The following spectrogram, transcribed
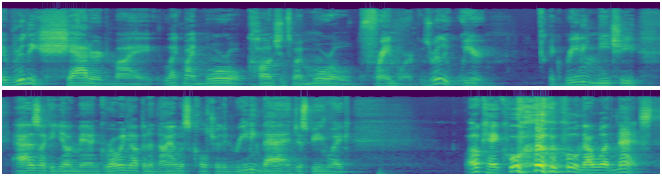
it really shattered my like my moral conscience, my moral framework. It was really weird. Like reading Nietzsche as like a young man, growing up in a nihilist culture, then reading that and just being like, okay, cool, cool. Now what next?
